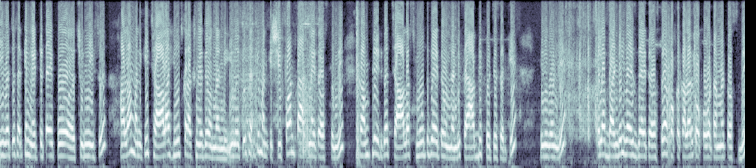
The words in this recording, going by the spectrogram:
ఇవి వచ్చేసరికి నెట్ టైప్ చున్నీస్. అలా మనకి చాలా హ్యూజ్ కలెక్షన్ అయితే ఉందండి. ఇది వచ్చేసరికి మనకి షిఫాన్ ప్యాటర్న్ అయితే వస్తుంది. కంప్లీట్గా చాలా స్మూత్గా అయితే ఉందండి. ఫ్యాబ్రిక్ వచ్చేసరికి. ఇదిగోండి. ఇలా బండిల్ వైజ్గా అయితే వస్తాయి ఒక్కొక్క కలర్కి ఒక్కొక్కటి అన్నట్టు వస్తుంది.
